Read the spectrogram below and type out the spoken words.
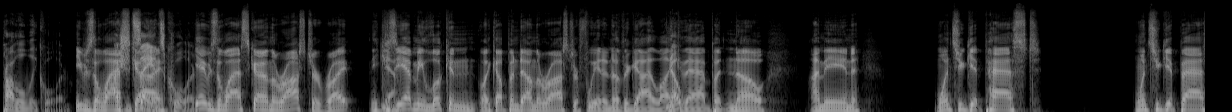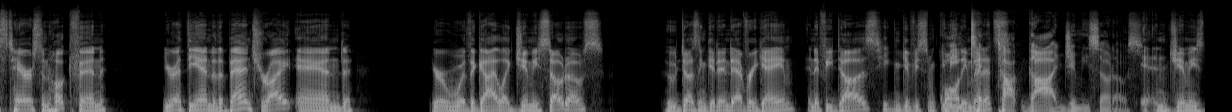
probably cooler. He was the last I should guy. say it's cooler. Yeah, he was the last guy on the roster, right? Because Yeah. he had me looking like up and down the roster if we had another guy like Nope. that. But no, I mean, once you get past, once you get past Harrison Hookfin, you're at the end of the bench, right? And you're with a guy like Jimmy Sotos, who doesn't get into every game, and if he does, he can give you some You quality mean minutes. TikTok god Jimmy Sotos. And Jimmy's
